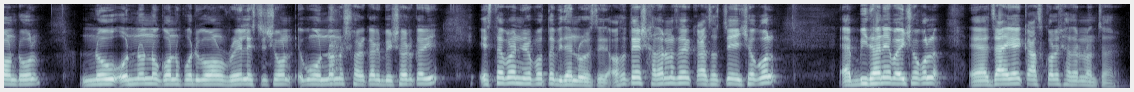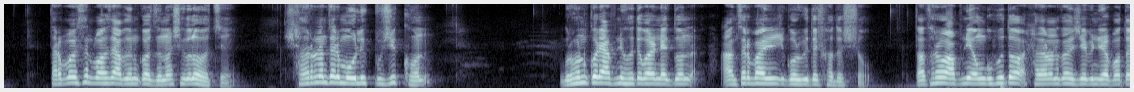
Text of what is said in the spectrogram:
কন্ট্রোল নৌ, অন্যান্য গণপরিবহন, রেল স্টেশন এবং অন্যান্য সরকারি, বেসরকারি স্থাপনা নিরাপত্তা বিধান রয়েছে। অর্থাৎ সাধারণ কাজ হচ্ছে এই সকল বিধানে বা এই সকল জায়গায় কাজ করে সাধারণ আনসার তারপর স্যার বলা আবেদন করার জন্য, সেগুলো হচ্ছে, সাধারণ আনসারের মৌলিক প্রশিক্ষণ গ্রহণ করে আপনি হতে পারেন একজন আনসার বাহিনীর গর্বিত সদস্য। তাছাড়াও আপনি অঙ্গভূত সাধারণত হিসেবে নিরাপত্তা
